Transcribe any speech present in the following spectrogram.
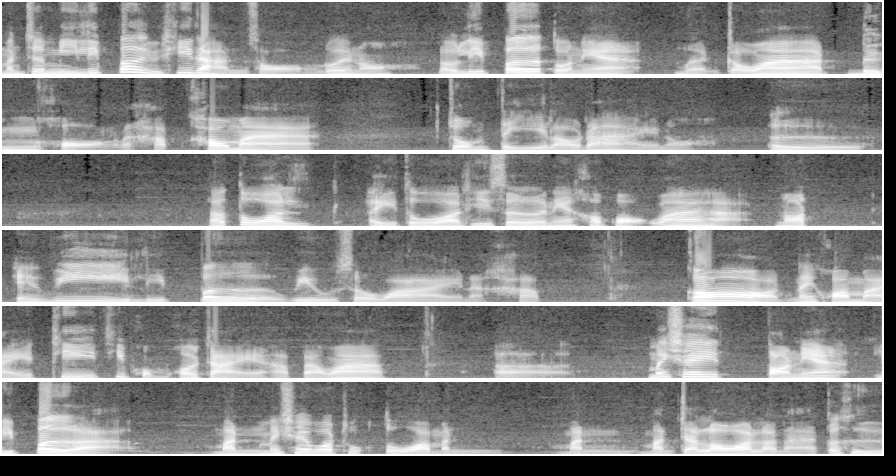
มันจะมีริปเปอร์อยู่ที่ด่าน 2 ด้วยเนาะแล้วริปเปอร์ตัวเนี้ยเหมือนกับว่าดึงของนะครับ เข้ามาโจมตีเราได้เนาะเออ แล้วตัวไอตัวทีเซอร์เนี้ยเขาบอกว่า not every reaper will survive นะครับ ก็ในความหมายที่ที่ผมเข้าใจนะครับแปลว่าเอ่อไม่ใช่ตอนเนี้ยริปเปอร์อะมันไม่ใช่ว่าทุกตัวมันมันมันจะรอดแล้วนะ ก็คือ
